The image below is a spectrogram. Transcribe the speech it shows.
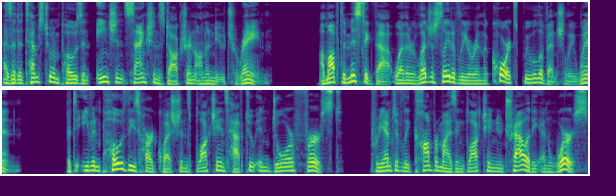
as it attempts to impose an ancient sanctions doctrine on a new terrain. I'm optimistic that, whether legislatively or in the courts, we will eventually win. But to even pose these hard questions, blockchains have to endure first, preemptively compromising blockchain neutrality and worse,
